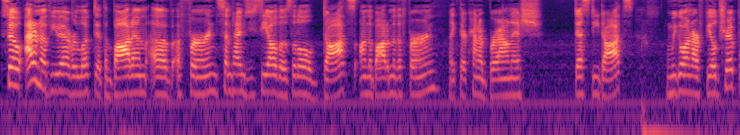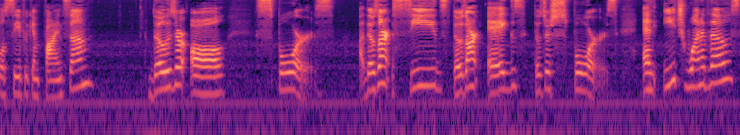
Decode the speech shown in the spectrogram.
So I don't know if you've ever looked at the bottom of a fern. Sometimes you see all those little dots on the bottom of the fern, like they're kind of brownish, dusty dots. When we go on our field trip, we'll see if we can find some. Those are all spores. Those aren't seeds. Those aren't eggs. Those are spores. And each one of those,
